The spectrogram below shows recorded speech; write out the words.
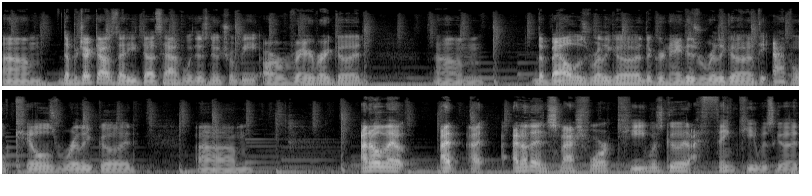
Um, the projectiles that he does have with his neutral beat are very very good. Um, the bell was really good. The grenade is really good. The apple kills really good. Um, I know that I, I I know that in Smash Four, Key was good. I think Key was good.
